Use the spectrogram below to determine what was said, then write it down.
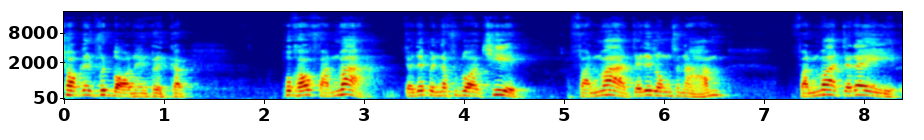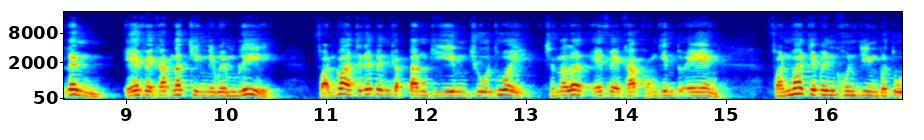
ชอบเล่นฟุตบอลในอังกฤษครับ พวกเขาฝันว่าจะได้เป็นนักฟุตบอลอาชีพ ฝันว่าจะได้ลงสนาม ฝันว่าจะได้เล่นเอฟเอคัพนัดชิงในเวมบลีย์ฝันว่าจะได้เป็นกัปตันทีมชูถ้วยชนะเลิศเอฟเอคัพของทีมตัวเอง ฝันว่าจะเป็นคนยิงประตู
